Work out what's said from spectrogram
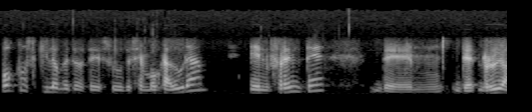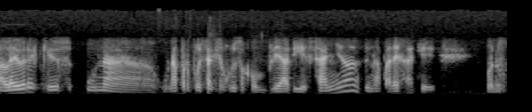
pocos kilómetros de su desembocadura, enfrente de, de Río Alebre, que es una, una propuesta que justo cumplía 10 años de una pareja que, bueno,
